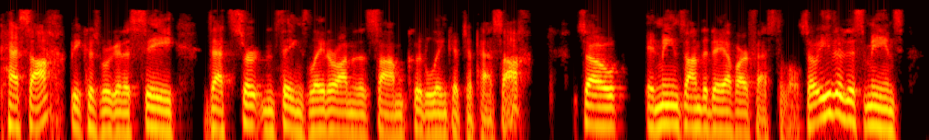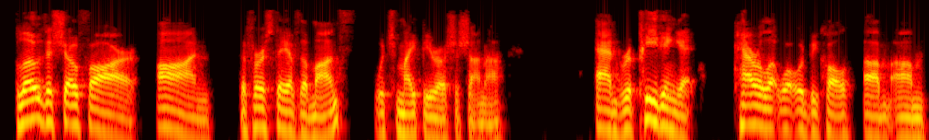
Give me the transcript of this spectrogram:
Pesach because we're going to see that certain things later on in the Psalm could link it to Pesach. So it means on the day of our festival. So either this means blow the shofar on the first day of the month, which might be Rosh Hashanah, and repeating it parallel, what would be called um, um,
